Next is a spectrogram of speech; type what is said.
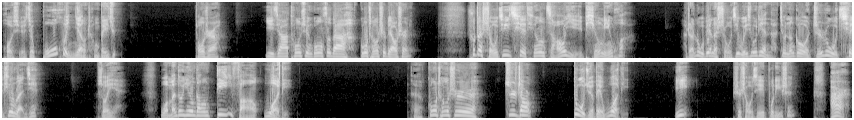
或许就不会酿成悲剧。同时啊。一家通讯公司的工程师表示了，说这手机窃听早已平民化，这路边的手机维修店呢就能够植入窃听软件，所以我们都应当提防卧底。工程师支招，杜绝被卧底：一是手机不离身，二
